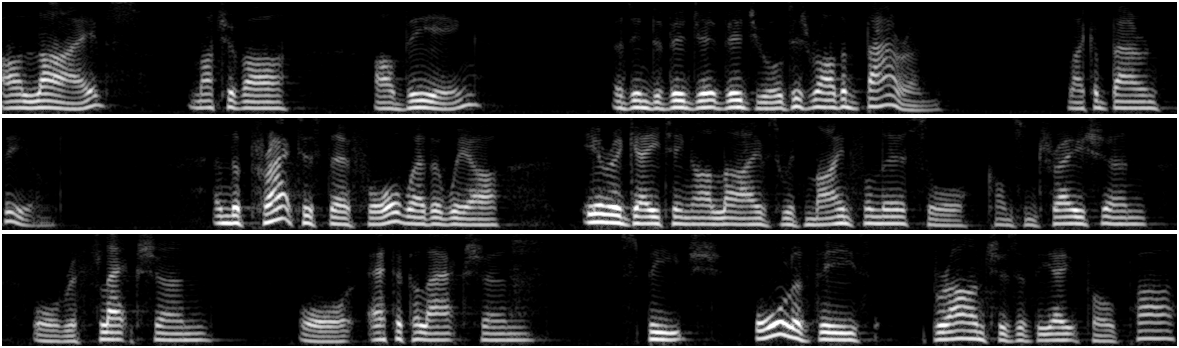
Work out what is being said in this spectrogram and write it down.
our lives, much of our, our being as individuals is rather barren, like a barren field. And the practice, therefore, whether we are irrigating our lives with mindfulness or concentration or reflection or ethical action, speech, all of these branches of the Eightfold Path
